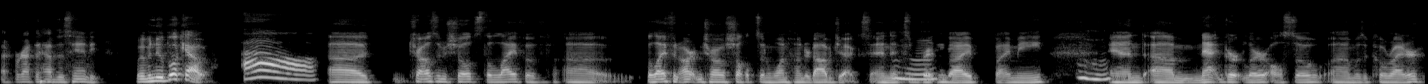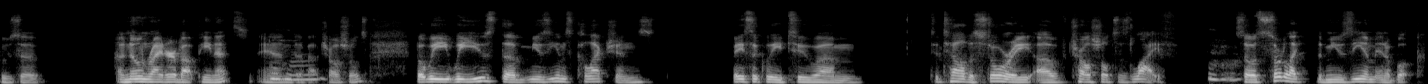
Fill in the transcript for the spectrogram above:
I forgot to have this handy. We have a new book out. Oh. Uh, Charles M. Schulz, The Life of uh, The Life and Art in Charles Schulz and 100 Objects, and it's Mhm. written by by me Mhm. and um, Nat Gertler also um, was a co-writer who's a a known writer about peanuts and Mhm. about Charles Schulz. But we we used the museum's collections basically to um to tell the story of Charles Schulz's life. Mhm. So it's sort of like the museum in a book.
